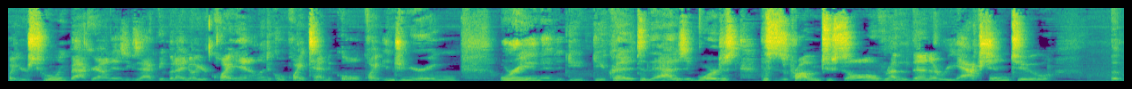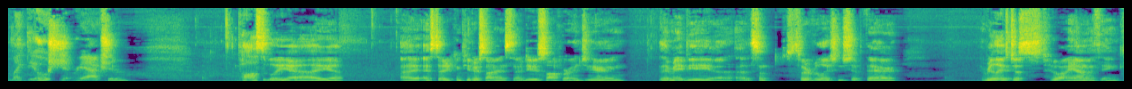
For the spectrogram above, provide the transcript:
what your schooling background is exactly, but I know you're quite analytical, quite technical, quite engineering oriented. Do you, do you credit to that? Is it more just this is a problem to solve rather than a reaction to like the oh shit reaction? Possibly, yeah. I, uh, I I studied computer science and I do software engineering. There may be uh uh some sort of relationship there. Really, it's just who I am. I think.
